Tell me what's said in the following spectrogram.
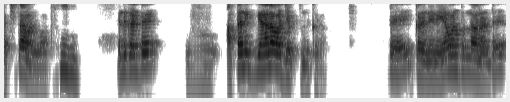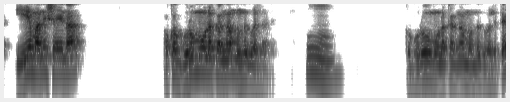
ఖచ్చితం అది మాత్రం. ఎందుకంటే అతని జ్ఞానం అది చెప్తుంది ఇక్కడ. అంటే ఇక్కడ నేను ఏమంటున్నానంటే ఏ మనిషి అయినా ఒక గురు మూలకంగా ముందుకు వెళ్ళాలి. ఒక గురువు మూలకంగా ముందుకు వెళితే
